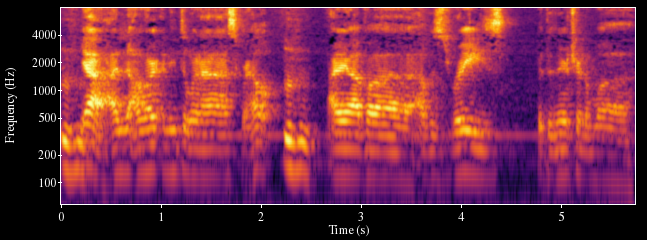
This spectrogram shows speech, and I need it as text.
Mm-hmm. Yeah, I, I, learned, I need to learn how to ask for help. Mm-hmm. I have. Uh, I was raised with the nurturing of a,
